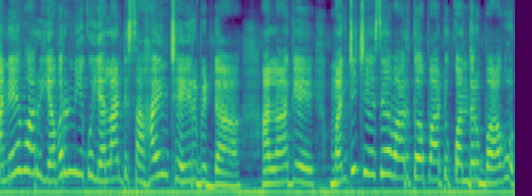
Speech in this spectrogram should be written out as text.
అనేవారు ఎవరు నీకు ఎలాంటి సహాయం చేయరు బిడ్డ. అలాగే మంచి చేసేవారితో పాటు కొందరు బాగు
